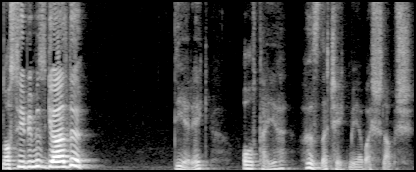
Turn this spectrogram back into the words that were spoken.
Nasibimiz geldi diyerek oltayı hızla çekmeye başlamış.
